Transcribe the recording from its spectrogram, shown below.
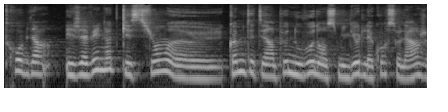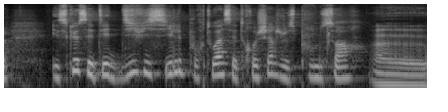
Trop bien. Et j'avais une autre question. euh, comme tu étais un peu nouveau dans ce milieu de la course au large, est-ce que c'était difficile pour toi cette recherche de sponsors? Euh,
